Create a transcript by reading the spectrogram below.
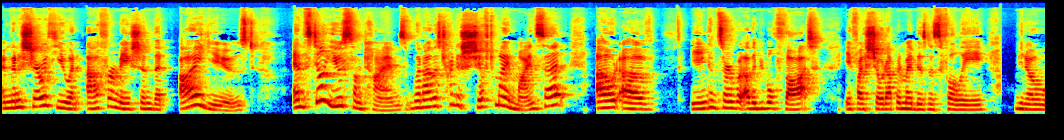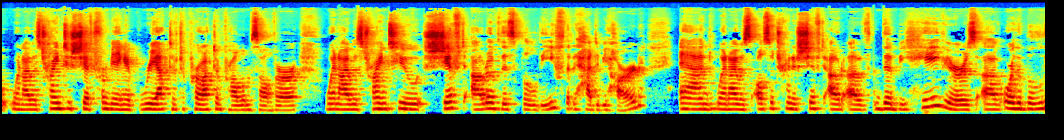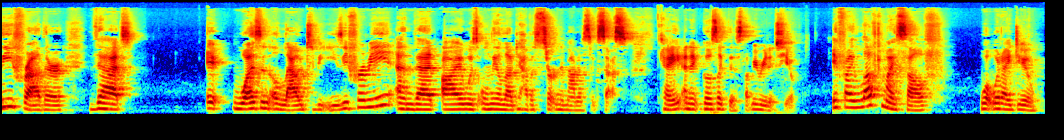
I'm going to share with you an affirmation that I used and still use sometimes when I was trying to shift my mindset out of being concerned what other people thought if I showed up in my business fully, you know, when I was trying to shift from being a reactive to proactive problem solver, when I was trying to shift out of this belief that it had to be hard, and when I was also trying to shift out of the behaviors of, or the belief rather, that it wasn't allowed to be easy for me and that I was only allowed to have a certain amount of success. Okay. And it goes like this let me read it to you. If I loved myself, what would I do?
